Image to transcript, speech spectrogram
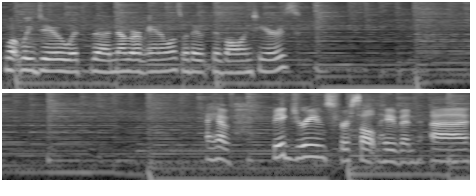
what we do with the number of animals without the volunteers. I have big dreams for Salthaven. Uh,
